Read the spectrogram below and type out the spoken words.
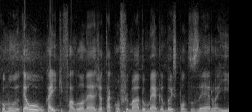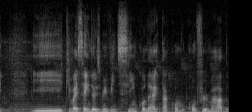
como até o Kaique falou, né? Já está confirmado o Megan 2.0 aí e que vai sair em 2025, né? Tá como confirmado.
